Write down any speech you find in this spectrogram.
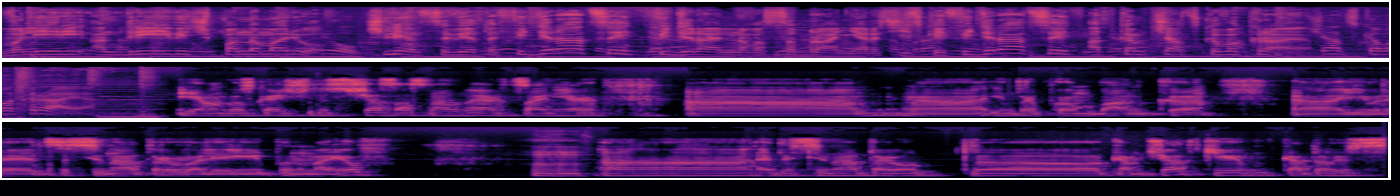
Валерий Андреевич Пономарев, член Совета Федерации, Федерального собрания Российской Федерации от Камчатского края. Я могу сказать, что сейчас основной акционер а, а, Интерпромбанка а, является сенатор Валерий Пономарев. Угу. Это сенатор от э, Камчатки, который, с,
